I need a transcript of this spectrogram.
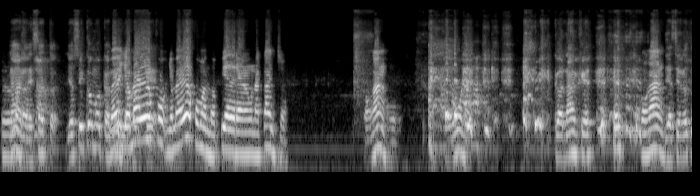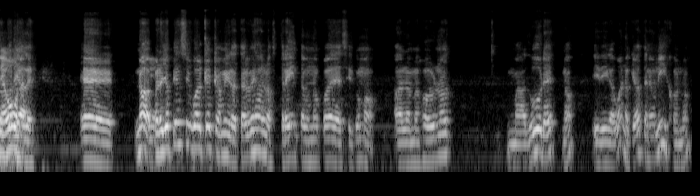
claro, exacto. Yo soy como Camilo, yo, me, veo, yo me veo fumando piedra en una cancha. Con Ángel. con Ángel. Con Ángel. Y haciendo tutoriales. Eh, no, pero yo pienso igual que Camilo. Tal vez a los 30 uno puede decir como, a lo mejor uno madure, ¿no? Y diga, bueno, quiero tener un hijo, ¿no?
